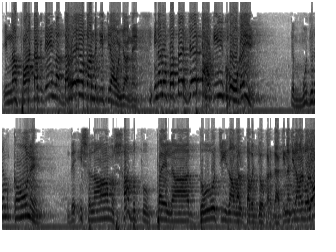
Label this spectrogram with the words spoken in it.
ان فاٹک کے نہ دریا بند کی ہوئی نے۔ انہوں پتا جی تحقیق ہو گئی کہ مجرم کون ہے۔ دے اسلام سب تو پہلا دو چیزاں وال توجہ کرتا ہے۔ کن چیزاں وال بولو؟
